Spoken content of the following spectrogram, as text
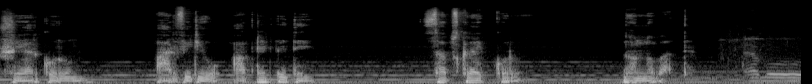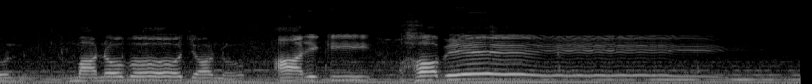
শেয়ার করুন, আর ভিডিও আপডেট পেতে সাবস্ক্রাইব করুন। ধন্যবাদ। এমন মানব জন আর কি হবে?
